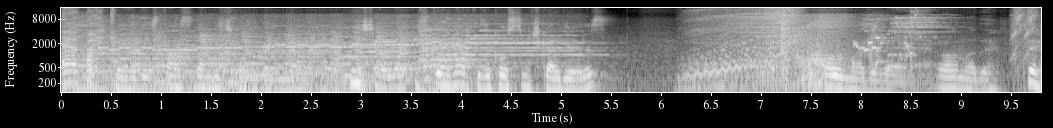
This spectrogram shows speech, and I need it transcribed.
Epic. Be destansıdan ne çıkacak acaba? İnşallah isteyen herkese kostüm çıkar diyoruz. Olmadı be. Olmadı. Tüh,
